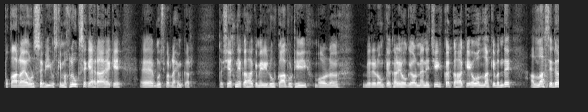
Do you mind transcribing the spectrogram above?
پکار رہا ہے؟ اور اس سے بھی، اس کی مخلوق سے کہہ رہا ہے کہ مجھ پر رحم کر۔ تو شیخ نے کہا کہ میری روح کاپ اٹھی اور میرے رونگٹے کھڑے ہو گئے اور میں نے چیخ کر کہا کہ او اللہ کے بندے، اللہ سے ڈر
